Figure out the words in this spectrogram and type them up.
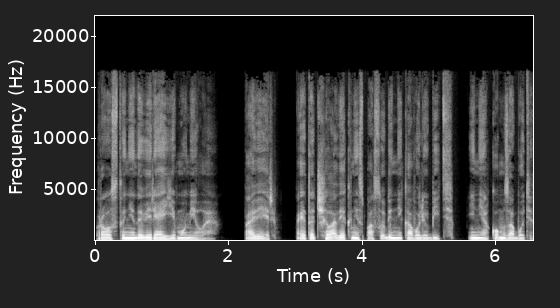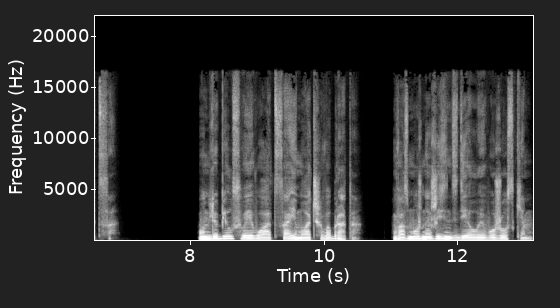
Просто не доверяй ему, милая. Поверь, этот человек не способен никого любить и ни о ком заботиться. Он любил своего отца и младшего брата. Возможно, жизнь сделала его жестким,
